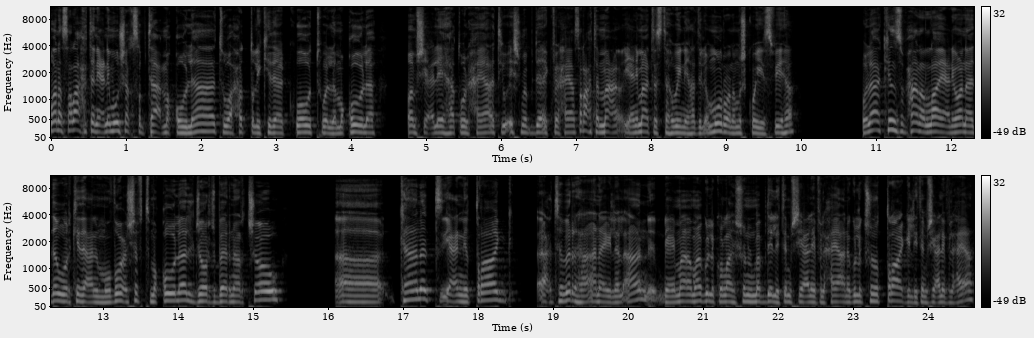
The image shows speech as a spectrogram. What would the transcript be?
وأنا صراحة يعني مو شخص بتاع مقولات وأحط لي كذا كوت ولا مقولة وأمشي عليها طول حياتي وإيش مبدأك في الحياة. صراحة ما يعني ما تستهويني هذه الأمور وأنا مش كويس فيها. ولكن سبحان الله يعني وأنا أدور كذا عن الموضوع شفت مقولة لجورج برنارد شو آه كانت يعني طراق أعتبرها أنا إلى الآن. يعني ما ما أقول لك والله شنو المبدأ اللي تمشي عليه في الحياة أنا أقول لك شنو الطراق اللي تمشي عليه في الحياة.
